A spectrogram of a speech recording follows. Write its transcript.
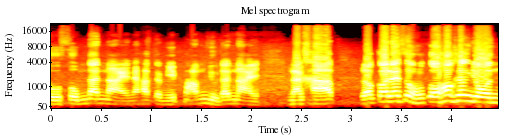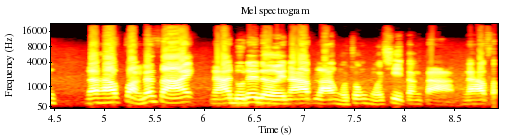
ดูซุ้มด้านในนะครับ จะมีปั๊มอยู่ด้านในนะครับ แล้วก็ในส่วนของตัวห้องเครื่องยนต์นะครับ ฝั่งด้านซ้ายนะฮะดูได้เลยนะครับรางหัวชงหัวฉีดต่างๆนะครับส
